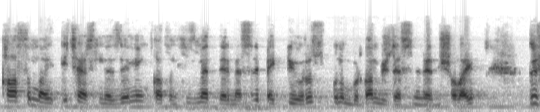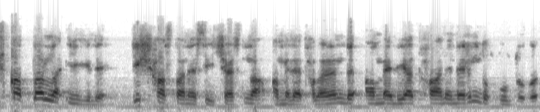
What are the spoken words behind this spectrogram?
Kasım ayı içerisinde zemin katın hizmet vermesini bekliyoruz. Bunun buradan müjdesini vermiş olayım. Üst katlarla ilgili diş hastanesi içerisinde ameliyathanelerin de, ameliyathanelerin de olduğu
